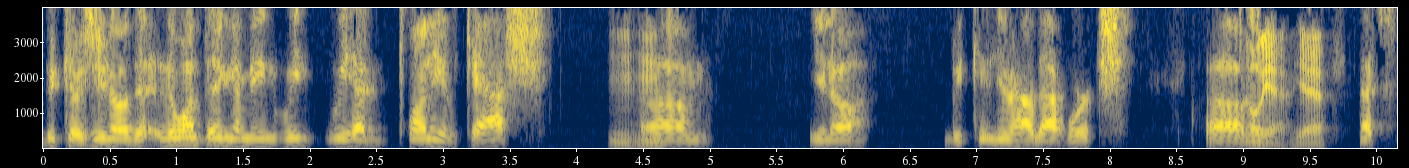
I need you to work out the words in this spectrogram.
because you know the the one thing I mean we we had plenty of cash, Mm-hmm. um, you know, because you know how that works. Um, oh yeah, yeah, that's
